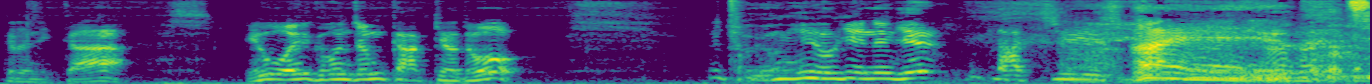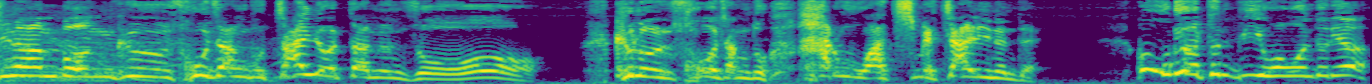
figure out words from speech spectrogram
그러니까 이 월급은 좀 깎여도 조용히 여기 있는 게 낫지. 아이, 지난번 그 소장도 잘렸다면서 그런 소장도 하루 아침에 잘리는데 그 우리 같은 미화원들이야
